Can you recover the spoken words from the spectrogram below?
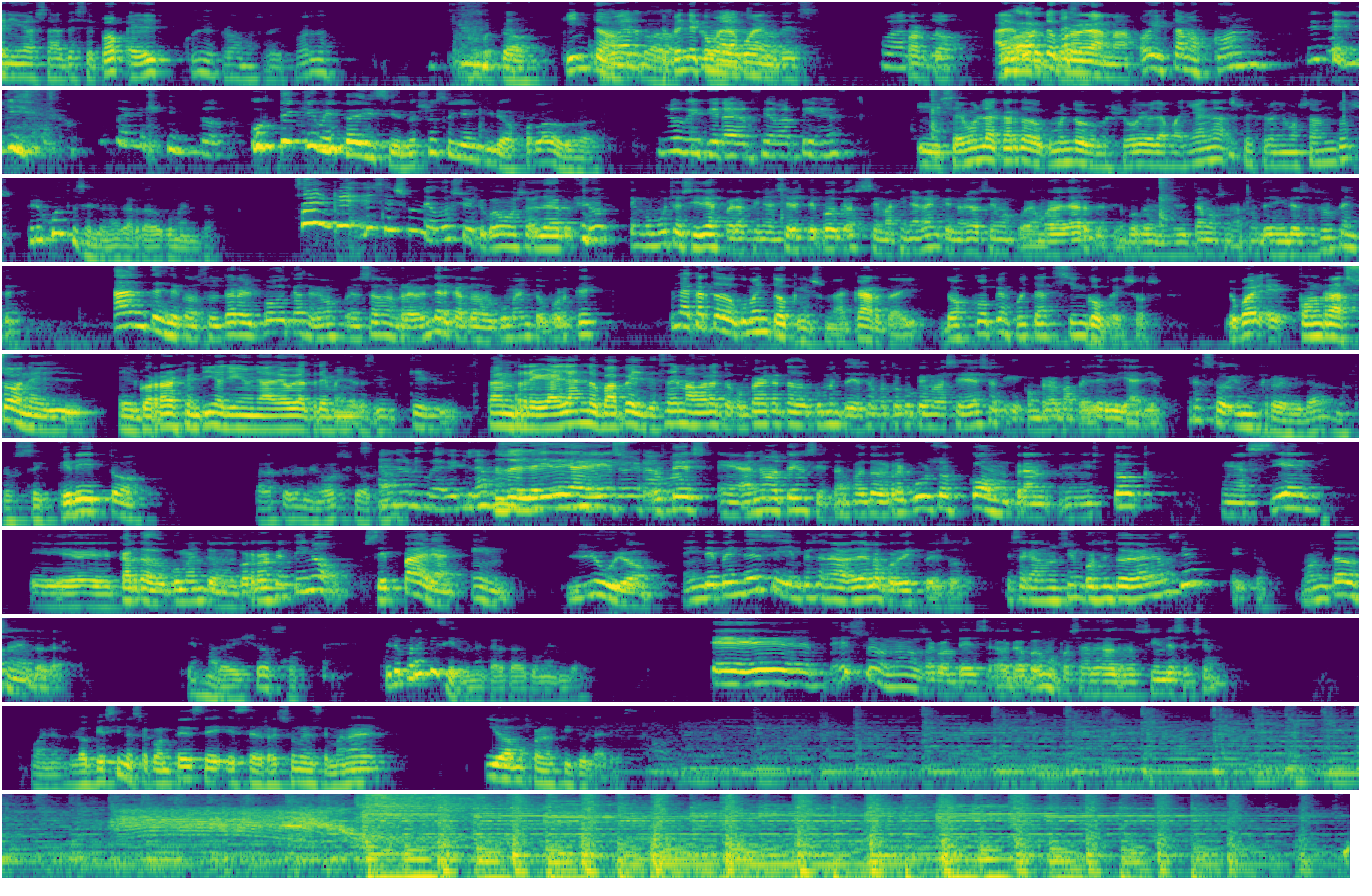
Bienvenidos a TC Pop, el... ¿Cuál es el programa hoy? ¿Cuarto? Quinto. ¿Quinto? Cuarto. Depende cómo lo Cuarto. cuentes. Cuarto. Cuarto. Al Cuarto. cuarto programa. Hoy estamos con... Es el quinto. Es el quinto. ¿Usted qué me está diciendo? Yo soy Ian Quiroz, por la duda. Yo soy Tiara García Martínez. Y según la carta de documento que me llegó hoy a la mañana, soy Jerónimo Santos. ¿Pero cuánto sale una carta de documento? ¿Saben qué? Ese es un negocio que podemos hablar. Yo tengo muchas ideas para financiar este podcast. Se imaginarán que no lo hacemos por amor al arte, sino porque necesitamos una fuente de ingresos urgente. Antes de consultar el podcast, habíamos pensado en revender cartas de documento porque una carta de documento, que es una carta y dos copias, cuesta 5 pesos. Lo cual, eh, con razón, el, el correo argentino tiene una deuda tremenda. Así que están regalando papel. Te sale más barato comprar carta de documento y hacer fotocopia en base a eso que comprar papel de diario. ¿Acaso hemos revelado nuestro secreto para hacer un negocio Ya acá? lo revelamos. Entonces la idea es, ustedes eh, anoten si están falta de recursos, compran en stock unas 100 eh, cartas de documento en el correo argentino, separan en Luro e Independencia y empiezan a venderlo por 10 pesos. Le sacan un 100% de ganancia, listo, montados en el dólar. Es maravilloso. ¿Pero para qué sirve una carta de documento? Eh, eso no nos acontece ahora, podemos pasar a la siguiente sección. Bueno, lo que sí nos acontece es el resumen semanal y vamos con los titulares.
